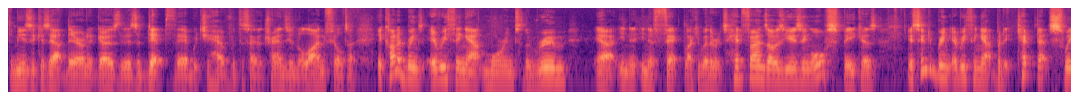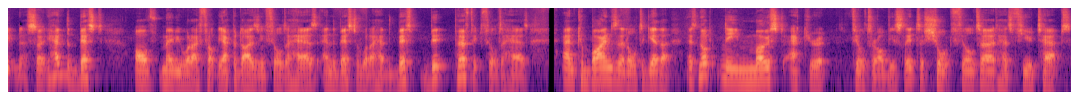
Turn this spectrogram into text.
the music is out there and it goes, there's a depth there, which you have with, the, say, the transient aligned filter, it kind of brings everything out more into the room uh, in, in effect, like whether it's headphones I was using or speakers, it seemed to bring everything out, but it kept that sweetness. So it had the best of maybe what I felt the apodizing filter has and the best of what I had the best bit perfect filter has and combines that all together. It's not the most accurate filter, obviously. It's a short filter, it has few taps.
